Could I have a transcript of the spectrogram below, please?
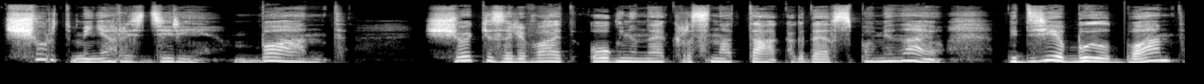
Черт меня раздери. Бант. Щеки заливает огненная краснота, когда я вспоминаю, где был бант,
